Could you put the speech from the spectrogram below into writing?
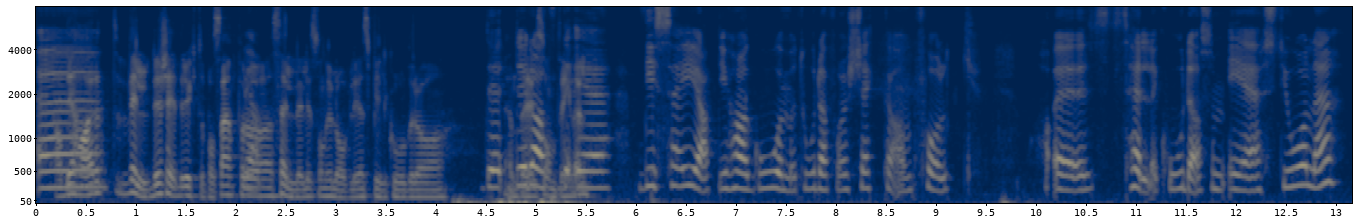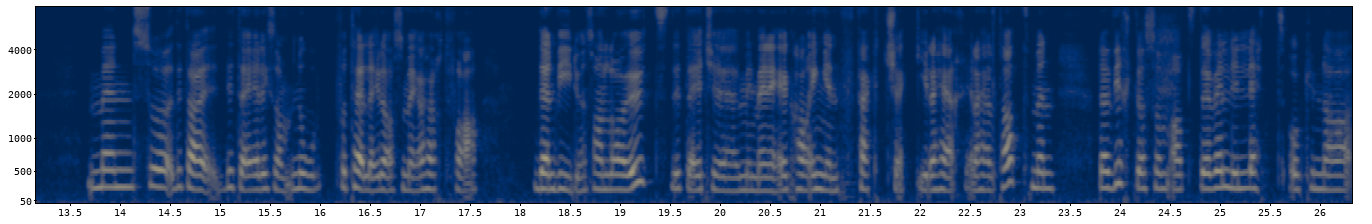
Ja, de har Eh, et veldig shady rykte på seg for Ja. å selge litt sånn ulovlige spillkoder og det, en det del da sånne ting, det er, De sier at de har gode metoder for å sjekke om folk uh, selger koder som er stjålet. Men så dette, dette er liksom Nå forteller jeg det som jeg har hørt fra den videoen som han la ut Dette er ikke min mening, jeg har ingen fact-check i det her i det hele tatt. Men det virker som at det er veldig lett å kunne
